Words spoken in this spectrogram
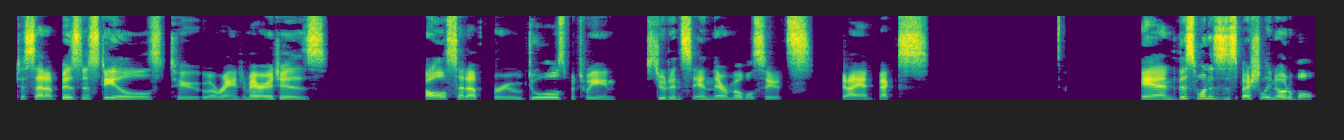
to set up business deals, to arrange marriages, all set up through duels between students in their mobile suits, giant mechs. And this one is especially notable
